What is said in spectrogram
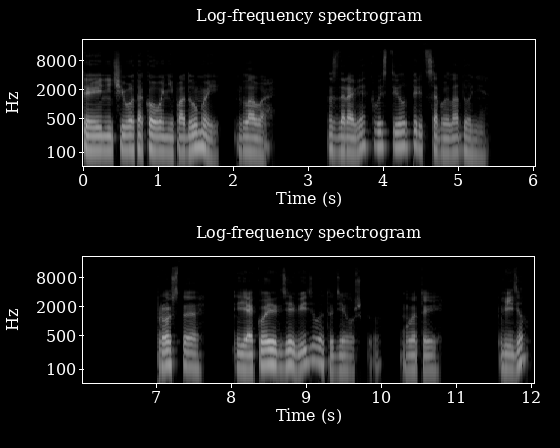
«Ты ничего такого не подумай, глава». Здоровяк выставил перед собой ладони. «Просто я кое-где видел эту девушку. Вот и...» «Видел?»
